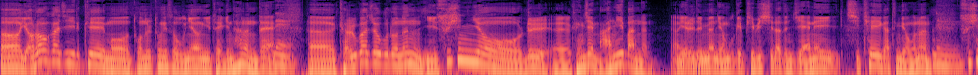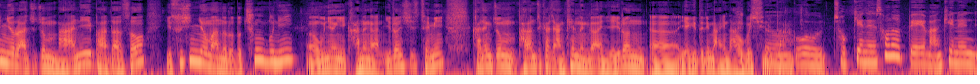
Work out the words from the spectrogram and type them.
어, 여러 가지 이렇게 뭐 돈을 통해서 운영이 되긴 하는데 네. 어, 결과적으로는 이 수신료를 어, 굉장히 많이 받는 어, 예를 들면 영국의 BBC라든지 NHK 같은 경우는 네. 수신료를 아주 좀 많이 받아서 이 수신료만으로도 충분히 어, 운영이 가능한 이런 시스템이 가장 좀 바람직하지 않겠는가 이제 이런 어, 얘기들이 많이 나오고 그렇죠. 있습니다. 뭐 적게는 서너 배, 많게는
